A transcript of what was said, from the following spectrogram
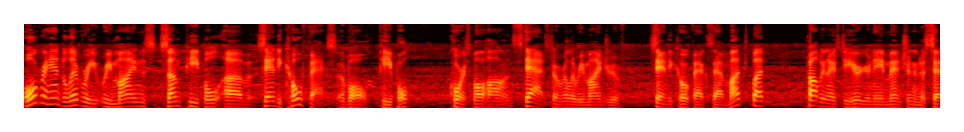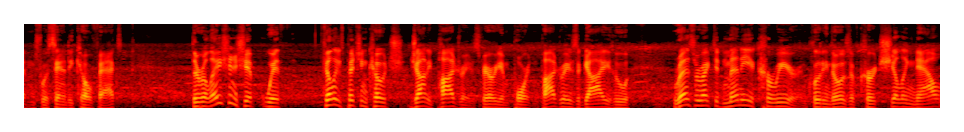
Overhand delivery reminds some people of Sandy Koufax, of all people. Of course, Mulholland's stats don't really remind you of Sandy Koufax that much, but probably nice to hear your name mentioned in a sentence with Sandy Koufax. The relationship with Phillies pitching coach Johnny Podres is very important. Padre is a guy who resurrected many a career, including those of Curt Schilling now.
